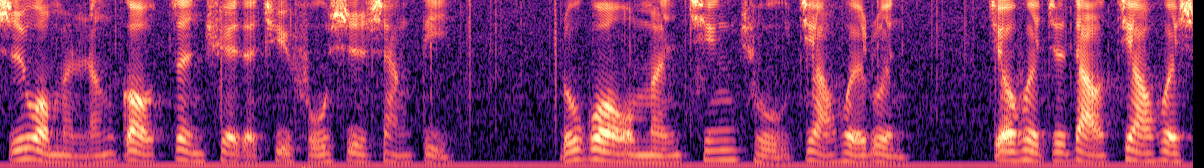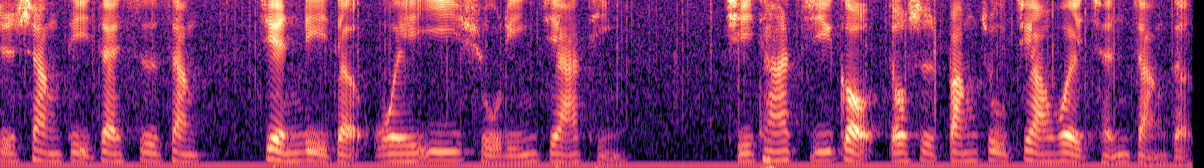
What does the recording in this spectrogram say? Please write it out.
使我们能够正确的去服侍上帝。如果我们清楚教会论，就会知道教会是上帝在世上建立的唯一属灵家庭，其他机构都是帮助教会成长的。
